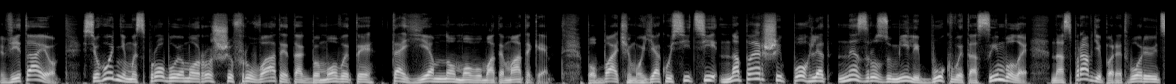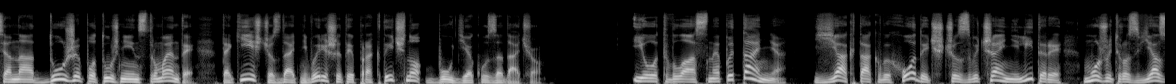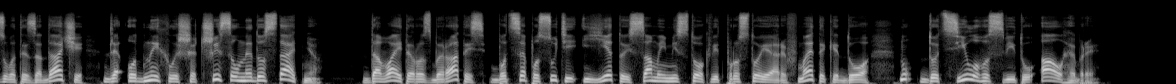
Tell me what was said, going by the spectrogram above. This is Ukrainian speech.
Вітаю! Сьогодні ми спробуємо розшифрувати, так би мовити, таємно мову математики. Побачимо, як усі ці, на перший погляд, незрозумілі букви та символи насправді перетворюються на дуже потужні інструменти, такі, що здатні вирішити практично будь-яку задачу. І от власне питання: як так виходить, що звичайні літери можуть розв'язувати задачі для одних лише чисел недостатньо? Давайте розбиратись, бо це по суті і є той самий місток від простої арифметики до, ну, до цілого світу алгебри.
